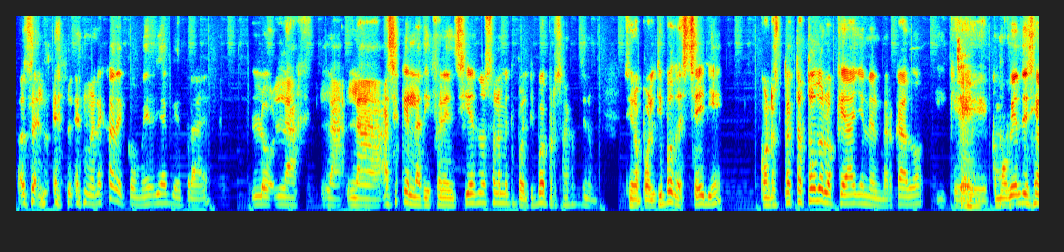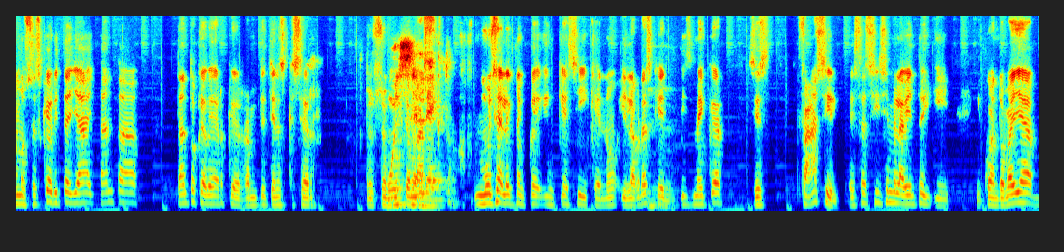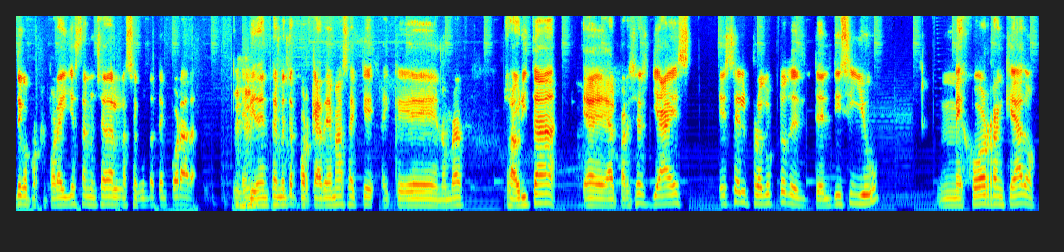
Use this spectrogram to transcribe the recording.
o sea, el, el, manejo de comedia que trae lo, la, la, la, hace que la diferencie no solamente por el tipo de personaje, sino, sino por el tipo de serie con respecto a todo lo que hay en el mercado y que, sí. como bien decíamos, es que ahorita ya hay tanta, tanto que ver que realmente tienes que ser pues, muy selecto. Más, muy selecto en, que, en qué sí y qué no. Y la verdad es que uh -huh. Peacemaker sí es fácil, esa sí, sí me la viento y, y, y, cuando vaya, digo, porque por ahí ya está anunciada la segunda temporada, uh -huh. evidentemente, porque además hay que, hay que nombrar, pues ahorita eh, al parecer ya es, es el producto de, del DCU mejor rankeado.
